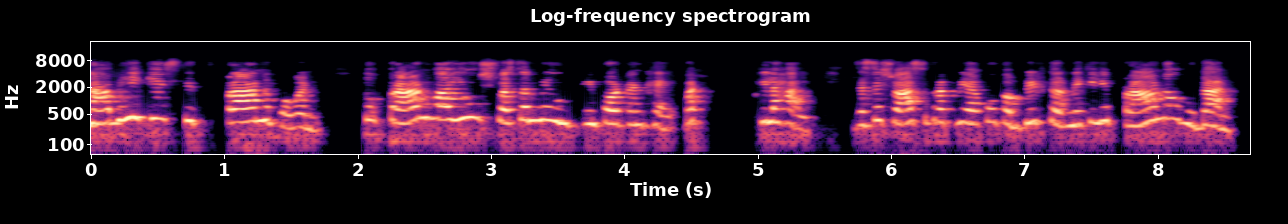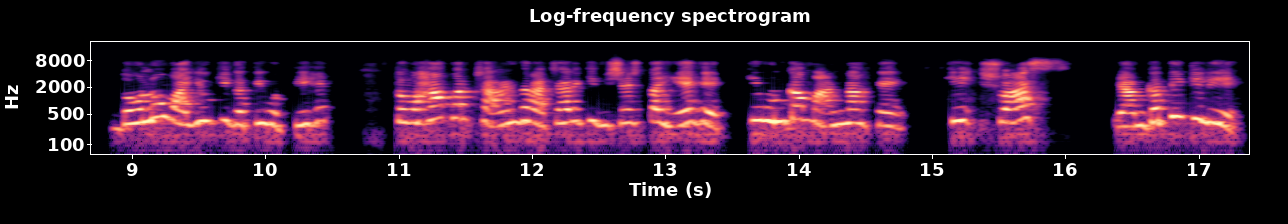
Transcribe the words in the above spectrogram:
नाभि के स्थित प्राण पवन तो प्राण वायु श्वसन में इंपॉर्टेंट है बट फ़िलहाल जैसे श्वास प्रक्रिया को कंप्लीट करने के लिए प्राण और उदान दोनों वायु की गति होती है तो वहाँ पर क्षारेंद्र आचार्य की विशेषता यह है कि उनका मानना है कि श्वास या गति के लिए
